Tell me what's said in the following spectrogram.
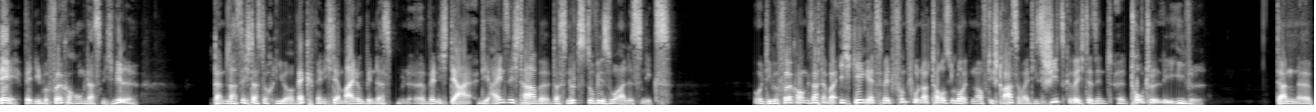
nee, wenn die Bevölkerung das nicht will, dann lasse ich das doch lieber weg, wenn ich der Meinung bin, dass, äh, wenn ich der, die Einsicht habe, das nützt sowieso alles nichts. Und die Bevölkerung sagt aber, ich gehe jetzt mit 500.000 Leuten auf die Straße, weil diese Schiedsgerichte sind äh, totally evil dann äh,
